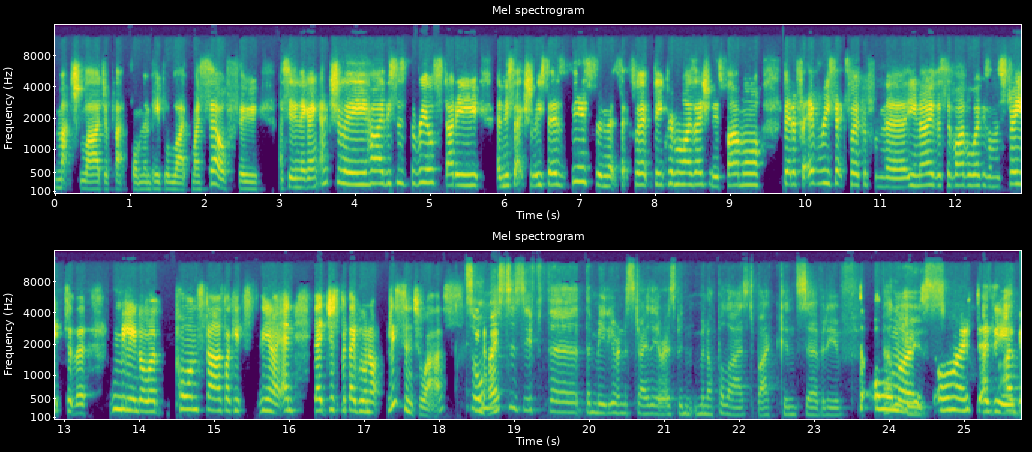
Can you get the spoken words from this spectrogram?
much larger platform than people like myself who are sitting there going, actually, hi, this is the real study, and this actually says this, and that sex work decriminalisation is far more better for every sex worker from the, you know, the survival workers on the street to the million dollar porn stars. Like it's, you know, and they just, but they will not listen to us. It's you know. almost as if the, the media in Australia has been monopolised by conservative. It's almost, values. almost as I- if,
